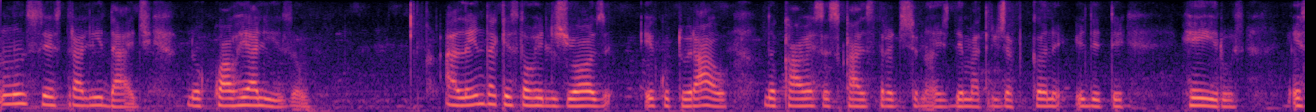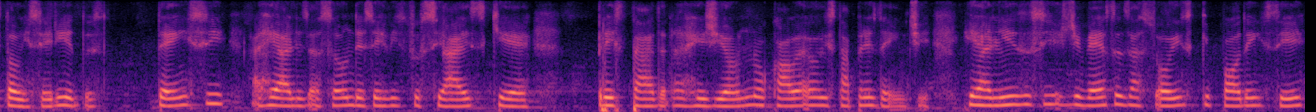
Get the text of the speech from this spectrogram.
ancestralidade, no qual realizam. Além da questão religiosa e cultural, no qual essas casas tradicionais de matriz africana e de terreiros estão inseridas, tem-se a realização de serviços sociais que é prestada na região no qual ela está presente. Realizam-se diversas ações que podem ser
